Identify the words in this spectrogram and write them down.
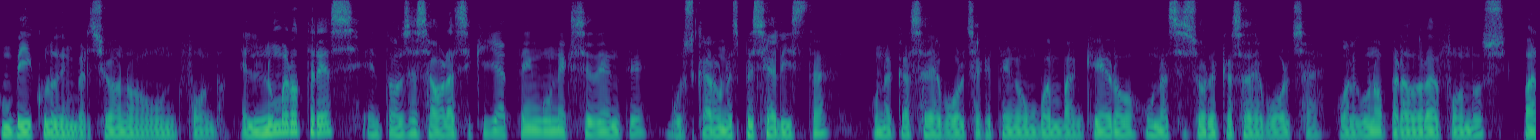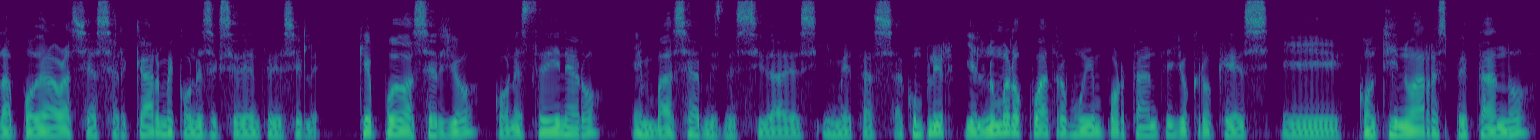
un vehículo de inversión o un fondo. El número tres, entonces ahora sí que ya tengo un excedente, buscar un especialista una casa de bolsa que tenga un buen banquero, un asesor de casa de bolsa o alguna operadora de fondos para poder ahora sí acercarme con ese excedente y decirle, ¿qué puedo hacer yo con este dinero en base a mis necesidades y metas a cumplir? Y el número cuatro, muy importante, yo creo que es eh, continuar respetando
